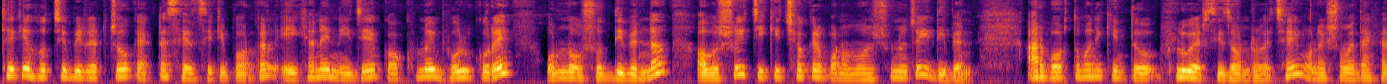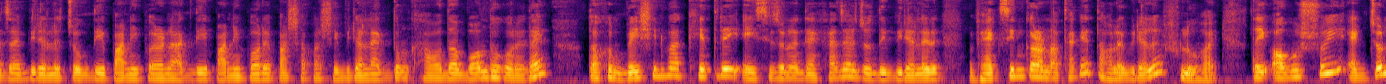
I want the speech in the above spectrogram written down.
থেকে হচ্ছে বিড়ালের চোখ একটা সেন্সিটিভ অর্গান এইখানে নিজে কখনোই ভুল করে অন্য ওষুধ দিবেন না, অবশ্যই চিকিৎসকের পরামর্শ অনুযায়ী দিবেন। আর বর্তমানে কিন্তু ফ্লুয়ের সিজন রয়েছে, অনেক সময় দেখা যায় বিড়ালের চোখ দিয়ে পানি পড়ে, নাক দিয়ে পানি পড়ে, পাশাপাশি বিড়াল একদম খাওয়া দাওয়া বন্ধ করে দেয়, তখন বেশিরভাগ ক্ষেত্রেই এই সিজনে দেখা যায় যদি বিড়ালের ভ্যাকসিন করা না থাকে তাহলে বিড়ালের ফ্লু হয়। তাই অবশ্যই একজন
